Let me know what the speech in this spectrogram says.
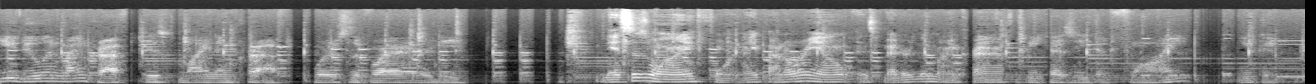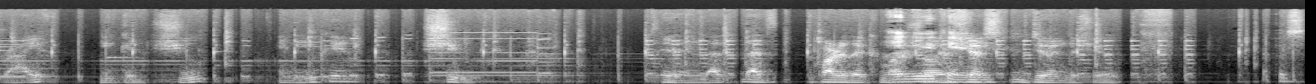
you do in Minecraft is mine and craft. Where's the variety? This is why Fortnite Battle Royale is better than Minecraft. because you could fly, you could drive, you could shoot, and you could shoot. And that, that's part of the commercial. Is just doing the shoot. Let's,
